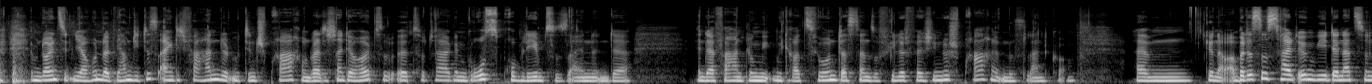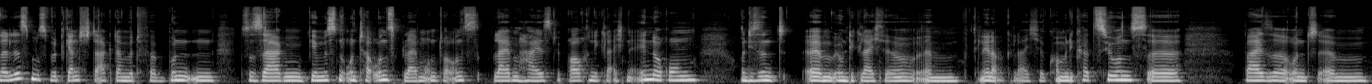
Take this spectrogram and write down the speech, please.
im 19. Jahrhundert? Wie haben die das eigentlich verhandelt mit den Sprachen? Weil das scheint ja heutzutage ein großes Problem zu sein in der, in der Verhandlung mit Migration, dass dann so viele verschiedene Sprachen in das Land kommen. Ähm, genau, aber das ist halt irgendwie, der Nationalismus wird ganz stark damit verbunden, zu sagen, wir müssen unter uns bleiben. Unter uns bleiben heißt, wir brauchen die gleichen Erinnerungen und die sind ähm, und die gleiche, ähm, genau, gleiche Kommunikationsweise äh, und ähm,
